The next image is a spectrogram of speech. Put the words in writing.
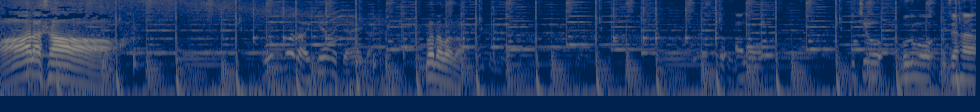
あらしゃまだ諦めてないからまだまだ。あの一応僕も前半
